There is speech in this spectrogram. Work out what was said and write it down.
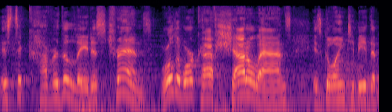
is to cover the latest trends. World of Warcraft Shadowlands is going to be the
